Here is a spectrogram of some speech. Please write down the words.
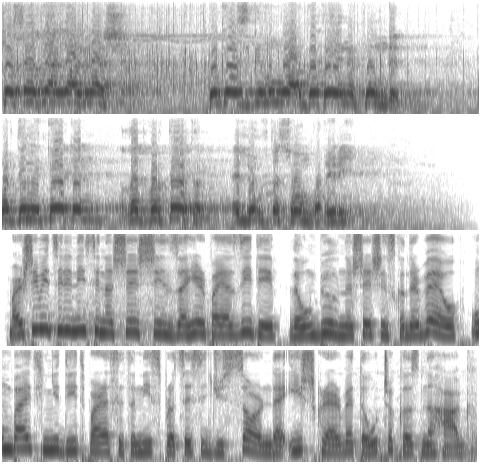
që sot janë larg nesh, duke zhvilluar betejën e fundit për dinjitetin dhe të vërtetën e luftës sonë për liri. Marshimi i cili nisi në sheshin Zahir Pajaziti dhe u mbyll në sheshin Skënderbeu, u mbajt një ditë para se të nisë procesi gjyqësor ndaj ish-krerëve të UÇK-së në Hagë.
